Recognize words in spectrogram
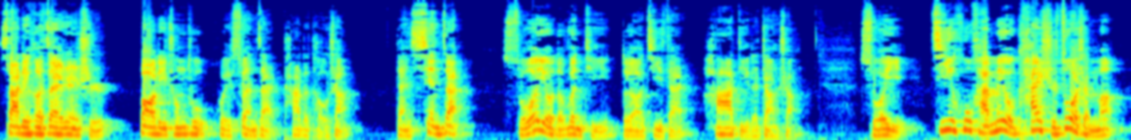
萨利赫在任时，暴力冲突会算在他的头上，但现在所有的问题都要记在哈迪的账上，所以几乎还没有开始做什么。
